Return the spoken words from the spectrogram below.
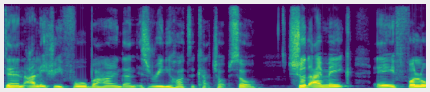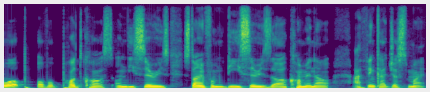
then I literally fall behind and it's really hard to catch up. So, should I make a follow up of a podcast on these series, starting from these series that are coming out? I think I just might.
